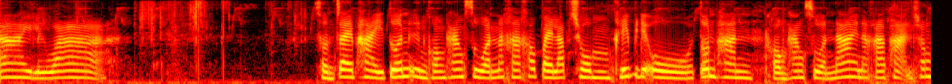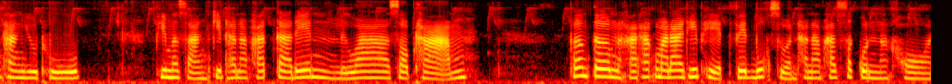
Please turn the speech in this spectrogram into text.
ได้หรือว่า สนใจไผ่ตัวอื่นของทางสวนนะคะ เข้าไปรับชมคลิปวิดีโอต้นพันธุ์ของทางสวนได้นะคะ ผ่านช่องทาง YouTube พิมพ์ภาษาอังกฤษธนพัฒน์การ์เด้นหรือว่าสอบถาม เพิ่มเติมนะคะ ทักมาได้ที่เพจ Facebook สวนธนพัฒน์สกลนคร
